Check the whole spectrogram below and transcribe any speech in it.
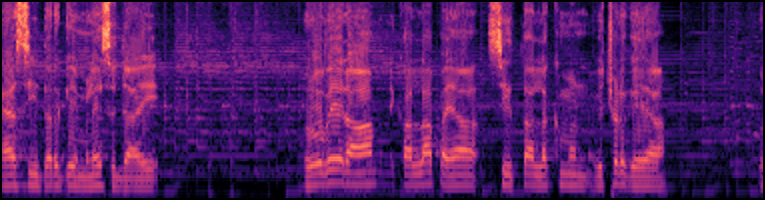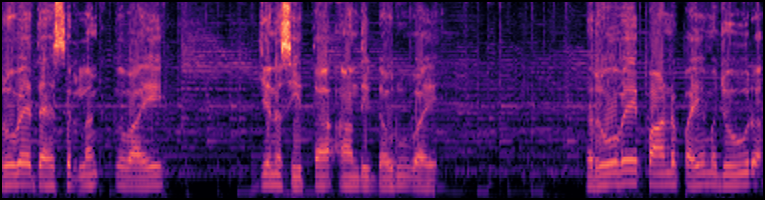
ਐਸੀ ਦਰਗੇ ਮਿਲੇ ਸਜਾਏ। ਰੋਵੇ RAM ਨਿਕਾਲਾ ਪਿਆ, ਸੀਤਾ ਲਖਮਣ ਵਿਛੜ ਗਿਆ, ਰੋਵੇ ਦਹਿ ਸਿਰ ਲੰਕ ਗਵਾਏ, ਜਿਨ ਸੀਤਾ ਆਂਦੀ ਡੌਰੂ ਵਾਏ। ਰੋਵੇ ਪਾਂਡ ਪਏ ਮਜੂਰ,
